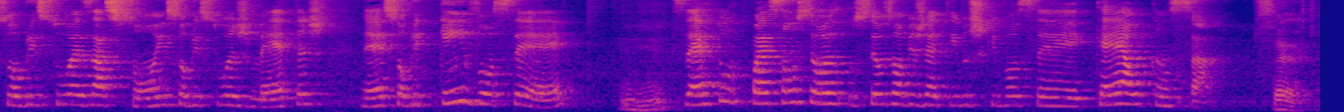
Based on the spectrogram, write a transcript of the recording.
sobre suas ações, sobre suas metas, né? sobre quem você é, Uhum. certo? Quais são os seus, os seus objetivos que você quer alcançar. Certo.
